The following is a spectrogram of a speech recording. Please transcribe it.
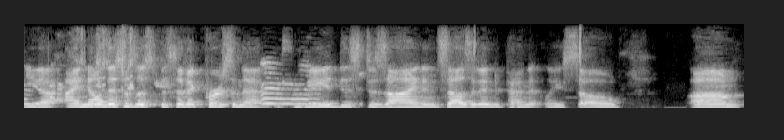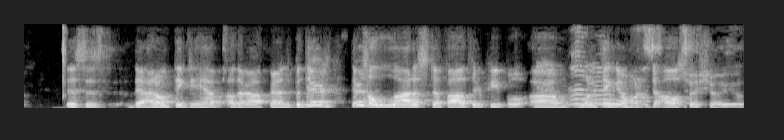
Yeah, I know this was a specific person that made this design and sells it independently. So um, this is, I don't think they have other options, but there's there's a lot of stuff out there, people. Um, one thing I wanted to also show you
